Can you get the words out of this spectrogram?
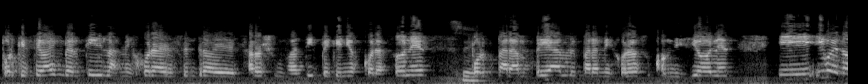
porque se va a invertir en las mejoras del Centro de Desarrollo Infantil Pequeños Corazones por, para ampliarlo y para mejorar sus condiciones. Y, bueno,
